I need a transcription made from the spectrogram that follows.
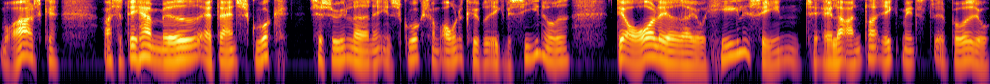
moralske, altså det her med, at der er en skurk til søgenladende, en skurk, som ovenikøbet ikke vil sige noget, det overlader jo hele scenen til alle andre, ikke mindst øh, både jo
